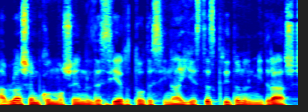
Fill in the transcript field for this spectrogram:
Habló Hashem con Moshe en el desierto de Sinai. Y está escrito en el Midrash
